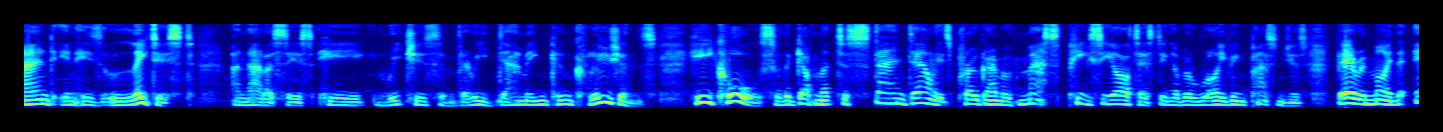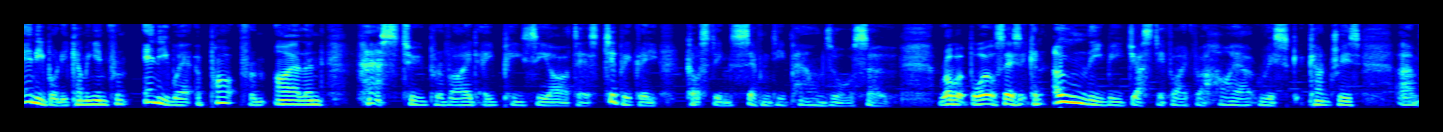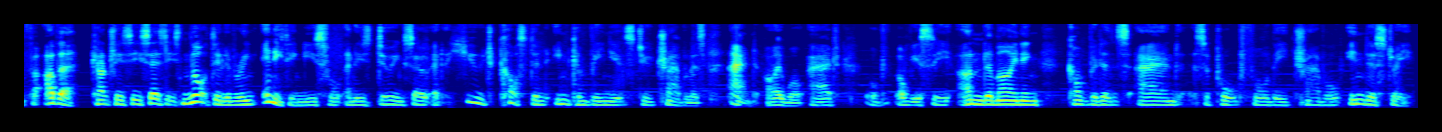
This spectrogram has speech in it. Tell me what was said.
And in his latest analysis, he reaches some very damning conclusions. He calls for the government to stand down its program of mass PCR testing of arriving passengers. Bear in mind that anybody coming in from anywhere apart from Ireland has to provide a PCR test, typically costing £70 or so. Robert Boyle says it can only be justified for higher risk countries. Um, for other countries, he says it's not delivering anything useful and is doing so at a huge cost and inconvenience to travellers. And I will add, obviously, undermining confidence and support for the travel industry.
